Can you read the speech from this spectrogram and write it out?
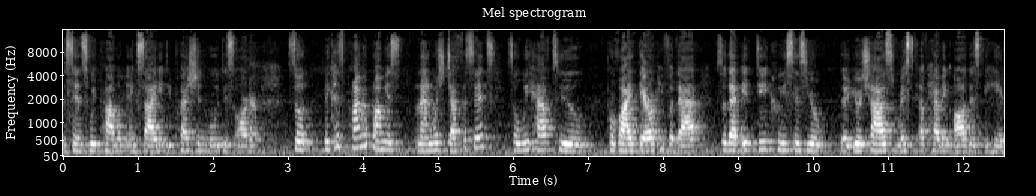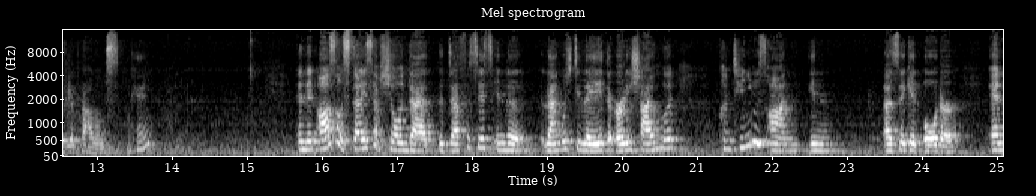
the sensory problem, anxiety, depression, mood disorder. So because primary problem is language deficits, so we have to provide therapy for that so that it decreases your, your child's risk of having all these behavior problems. Okay? And then also studies have shown that the deficits in the language delay, the early childhood, continues on in, as they get older. And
